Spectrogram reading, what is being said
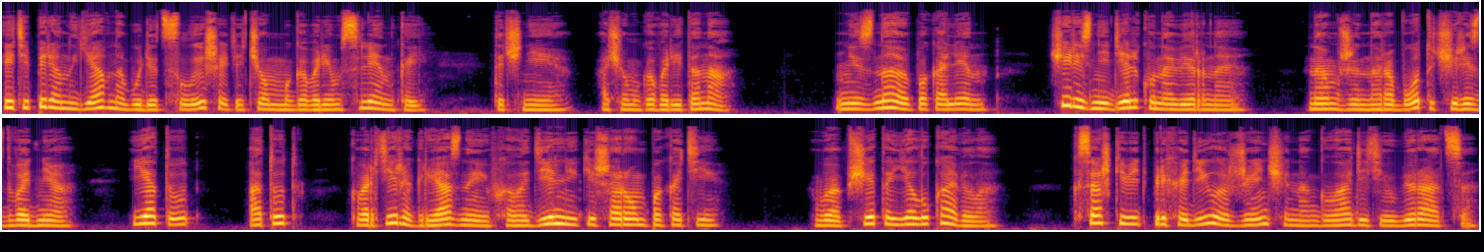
И теперь он явно будет слышать, о чем мы говорим с Ленкой. Точнее, о чем говорит она. Не знаю пока, Лен. Через недельку, наверное. Нам же на работу через два дня. Я тут, а тут квартира грязная и в холодильнике шаром покати. Вообще-то я лукавила. К Сашке ведь приходила женщина гладить и убираться.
